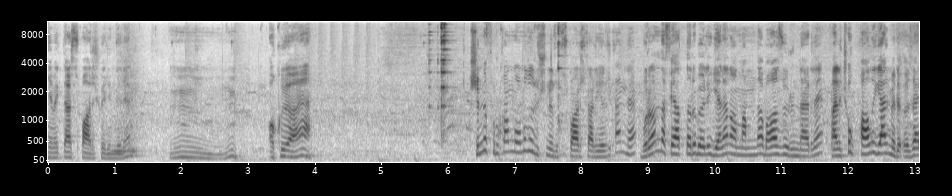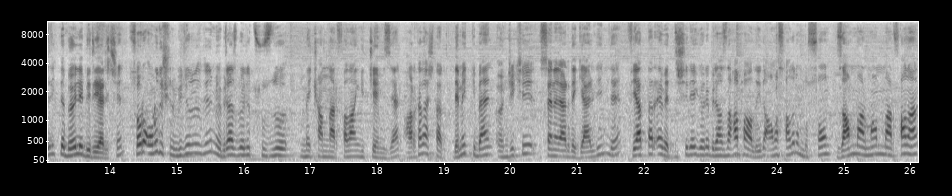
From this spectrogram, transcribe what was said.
yemekler sipariş vereyim dedim. Hmm. Akıyor ha. Şimdi Furkan'la onu da düşünüyorduk siparişler gelirken de. Buranın da fiyatları böyle genel anlamda bazı ürünlerde hani çok pahalı gelmedi. Özellikle böyle bir yer için. Sonra onu düşünün. Videoda dedim ya biraz böyle tuzlu mekanlar falan gideceğimiz yer. Arkadaşlar demek ki ben önceki senelerde geldiğimde fiyatlar evet dışarıya göre biraz daha pahalıydı ama sanırım bu son zamlar mamlar falan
